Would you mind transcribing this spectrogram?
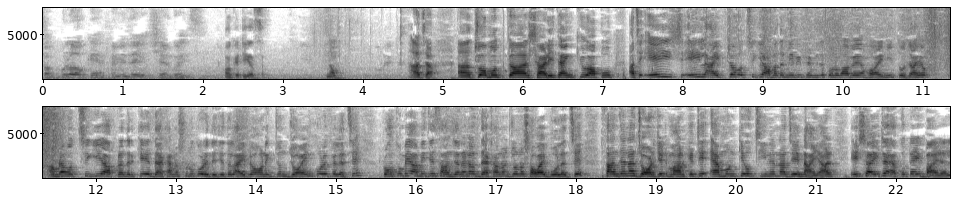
সবগুলো ওকে ফ্যামিলিতে শেয়ার করে দিছি। ওকে ঠিক আছে। নাও। আচ্ছা চমৎকার শাড়ি থ্যাংক ইউ আপু। আচ্ছা এই এই লাইভটা হচ্ছে কি আমাদের মেবি ফ্যামিলিতে কোনোভাবে হয়নি। তো যাই হোক, আমরা হচ্ছে গিয়ে আপনাদেরকে দেখানো শুরু করে দিই। যেহেতু লাইভে অনেকজন জয়েন করে ফেলেছে, প্রথমে আমি যে সানজানাটা দেখানোর জন্য সবাই বলেছে, সানজানা জর্জেট মার্কেটে এমন কেউ চিনে না যে নাই। আর এই শাড়িটা এতটাই ভাইরাল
